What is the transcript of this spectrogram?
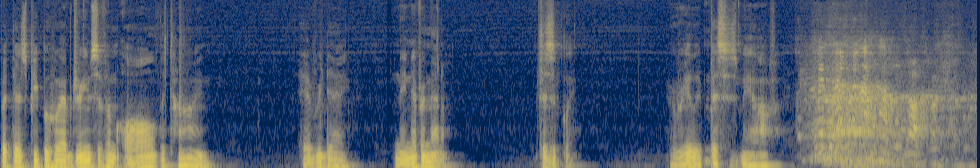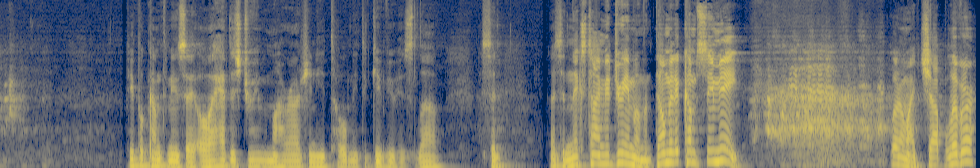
but there's people who have dreams of him all the time, every day, and they never met him physically. It really pisses me off. People come to me and say, "Oh, I had this dream of Maharaj, and he told me to give you his love." I said, I said, next time you dream of him, tell me to come see me. what am I, chop liver?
